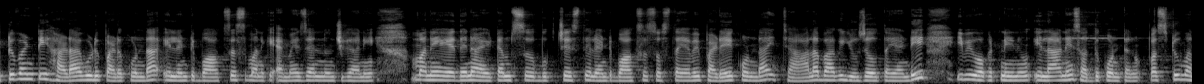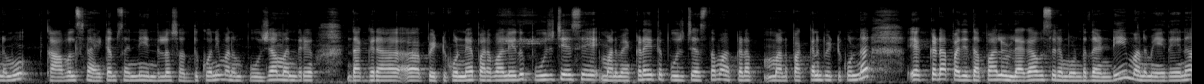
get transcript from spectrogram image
ఎటువంటి హడావుడి పడకుండా ఇలాంటి బాక్సెస్ మనకి అమెజాన్ నుంచి కానీ మన ఏదైనా ఐటమ్స్ బుక్ చేస్తే ఇలాంటి బాక్సెస్ వస్తాయి అవి పడేయకుండా చాలా బాగా యూజ్ అవుతాయండి. ఇవి ఒకటి నేను ఇలానే సర్దుకుంటాను. ఫస్ట్ మనము కావాల్సిన ఐటమ్స్ అన్నీ ఇందులో సర్దుకొని మనం పూజా మందిరం దగ్గర పెట్టుకున్నా పర్వాలేదు. పూజ చేసే మనం ఎక్కడైతే పూజ చేస్తామో అక్కడ మన పక్కన పెట్టుకున్న ఎక్కడ పది దపాలు లెగ అవసరం ఉండదండి. మనం ఏదైనా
